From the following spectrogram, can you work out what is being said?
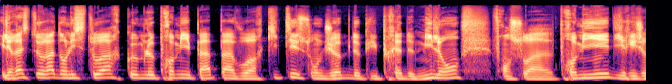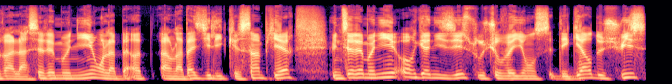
Il restera dans l'histoire comme le premier pape à avoir quitté son job depuis près de 1000 ans. François Ier dirigera la cérémonie en en la basilique Saint-Pierre. Une cérémonie organisée sous surveillance des gardes suisses.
